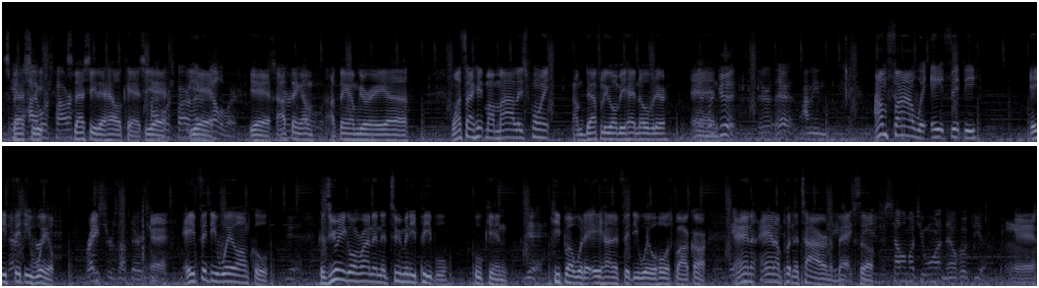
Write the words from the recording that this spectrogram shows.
especially horsepower? especially the Hellcats. Yeah, horsepower, they're in yeah, Delaware. yeah. So I think I'm I think I'm gonna uh, once I hit my mileage point, I'm definitely gonna be heading over there. Yeah, they're good. They're, they're, I mean, I'm fine with 850, 850 They're wheel. racers up there too. Yeah, 850 wheel. I'm cool. Yeah. Cause you ain't gonna run into too many people who can Yeah. keep up with an 850 wheel horsepower car. And and I'm putting a tire in the back, so you just tell them what you want and they'll hook you up. yeah.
